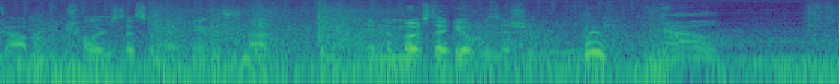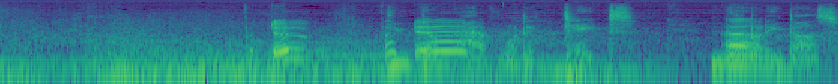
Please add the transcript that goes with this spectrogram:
god, my controller's disconnecting. This is not in the most ideal position. No! Dude, You don't have what it takes. Nobody does.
